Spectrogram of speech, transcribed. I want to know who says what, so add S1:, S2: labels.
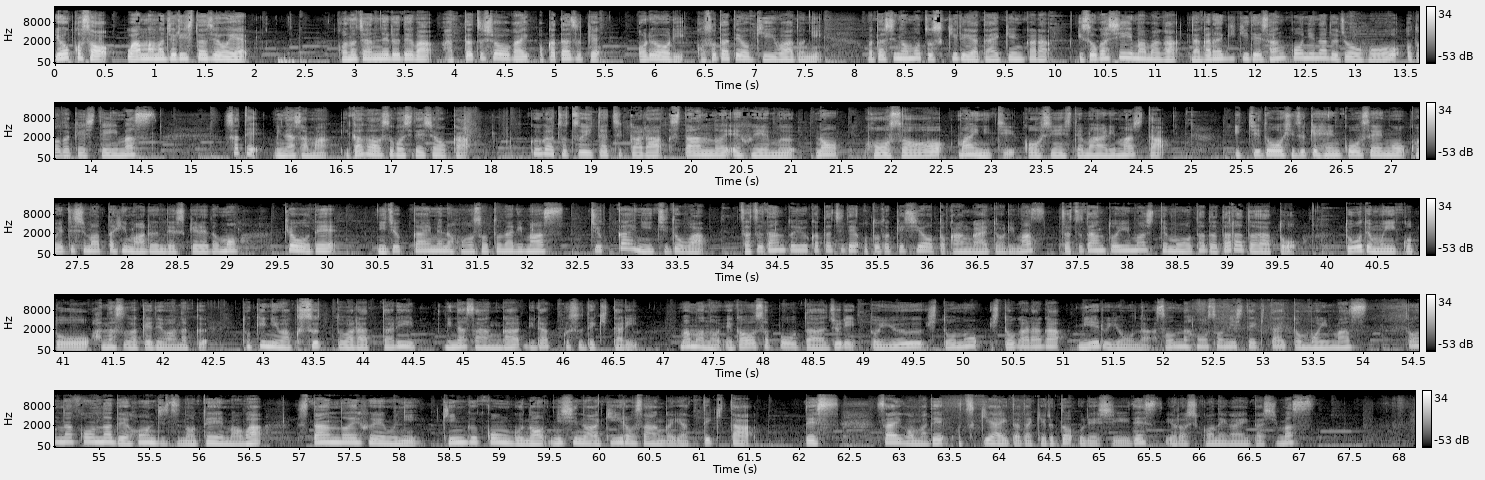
S1: ようこそワンママジュリスタジオへ。このチャンネルでは発達障害お片付けお料理子育てをキーワードに私の持つスキルや体験から忙しいママがながら聞きで参考になる情報をお届けしています。さて皆様いかがお過ごしでしょうか？9月1日からスタンド FM の放送を毎日更新してまいりました。一度日付変更線を超えてしまった日もあるんですけれども今日で20回目の放送となります。10回に一度は雑談という形でお届けしようと考えております。雑談と言いましてもただダラダラとどうでもいいことを話すわけではなく時にはクスッと笑ったり皆さんがリラックスできたりママの笑顔サポータージュリという人の人柄が見えるようなそんな放送にしていきたいと思います。そんなこんなで本日のテーマはスタンド FM にキングコングの西野昭弘さんがやってきたです。最後までお付き合いいただけると嬉しいです。よろしくお願いいたします。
